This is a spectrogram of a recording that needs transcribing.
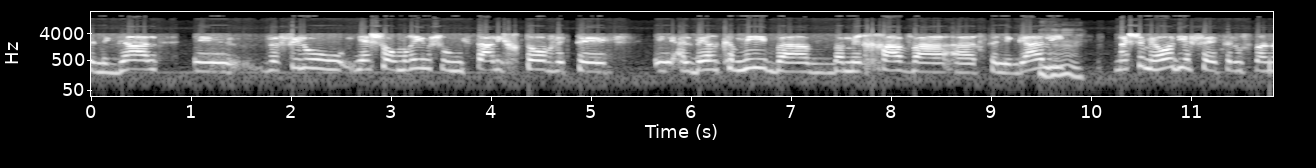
סנגל. אה, ואפילו יש שאומרים שהוא ניסה לכתוב את אה, אה, אלבר קאמי במרחב הסנגלי. Mm-hmm. מה שמאוד יפה אצל אוסמן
